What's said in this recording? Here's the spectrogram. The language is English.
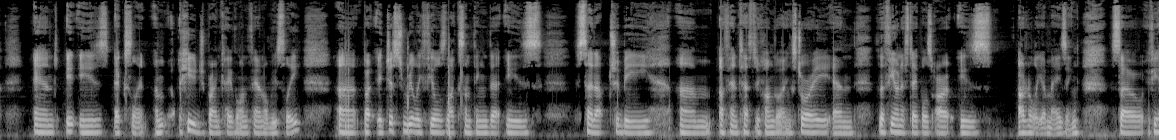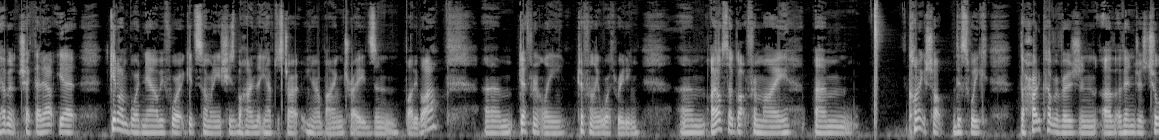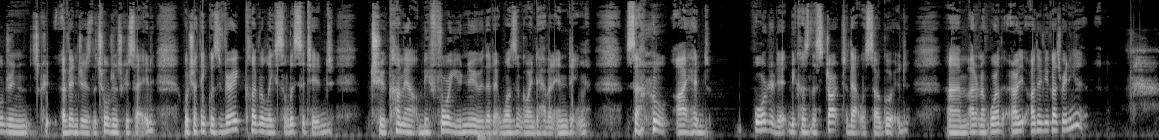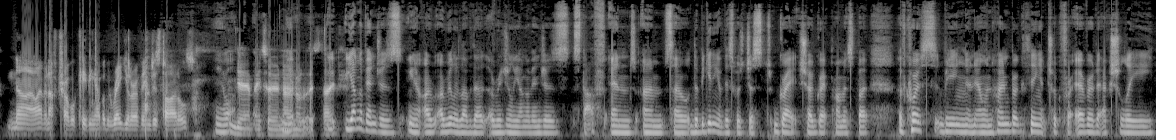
And it is excellent. I'm a huge Brian K. Vaughan fan, obviously, uh, but it just really feels like something that is set up to be um, a fantastic ongoing story, and the Fiona Staples art is utterly amazing. So if you haven't checked that out yet, get on board now before it gets so many issues behind that you have to start, you know, buying trades and blah blah blah. Um, definitely, definitely worth reading. Um, I also got from my um, comic shop this week the hardcover version of Avengers Children's Avengers the Children's Crusade, which I think was very cleverly solicited to come out before you knew that it wasn't going to have an ending. So I had ordered it because the start to that was so good. Um, I don't know. Were other, are either of you guys reading it? No, I have enough trouble keeping up with the regular Avengers titles. You know, yeah, me too. No, not at this stage. Young Avengers, you know, I, I really love the original Young Avengers stuff, and um, so the beginning of this was just great, showed great promise. But of course, being an Allan Heinberg thing, it took forever to actually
